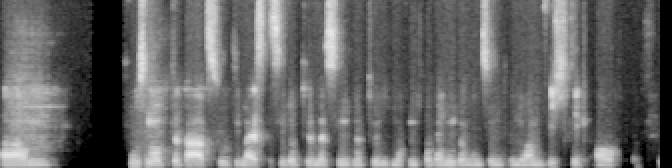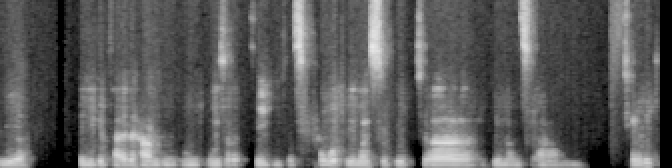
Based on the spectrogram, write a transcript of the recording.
Ähm, Fußnote dazu, die meisten Silotürme sind natürlich noch in Verwendung und sind enorm wichtig auch für den Getreidehandel und unser tägliches Brot, wie man es so gut, äh, wie man es ähm, kennt.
